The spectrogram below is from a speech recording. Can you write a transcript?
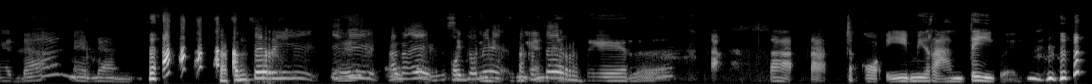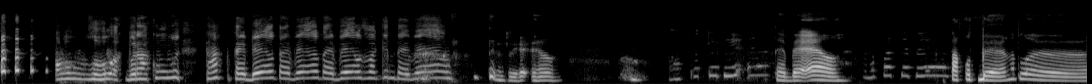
Medan, Medan. Sakenter ini ini Eh, anak eh oh, koncone sing- sakenter. enter. Tak tak tak cekoi miranti gue. Allah Akbar aku tak TBL TBL TBL Sakin TBL. TBL. Apa TBL? TBL. Apa TBL? Takut banget loh.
